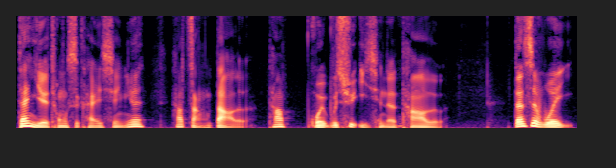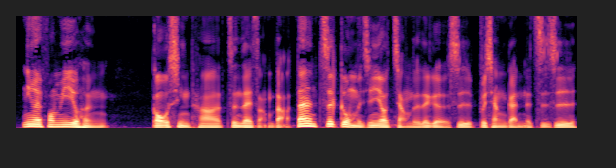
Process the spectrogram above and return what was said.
但也同时开心，因为他长大了。他回不去以前的他了，但是我也另外一方面又很高兴他正在长大。但这跟我们今天要讲的那个是不相干的，只是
